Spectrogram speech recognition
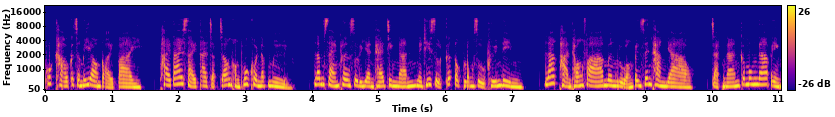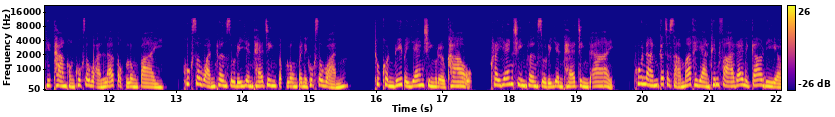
พวกเขาก็จะไม่ยอมปล่อยไป ภายใต้สายตาจับจ้องของผู้คนนับหมื่นลำแสงเพลิงสุริยันแท้จริงนั้น ในที่สุดก็ตกลงสู่พื้นดิน ลากผ่านท้องฟ้าเมืองหลวงเป็นเส้นทางยาว จากนั้นก็มุ่งหน้าไปยังทิศทางของคุกสวรรค์แล้วตกลงไป คุกสวรรค์เพลิงสุริยันแท้จริงตกลงไปในคุกสวรรค์ ทุกคนรีบไปแย่งชิงเร็วเข้า ใครแย่งชิงเพลิงสุริยันแท้จริงได้ ผู้นั้นก็จะสามารถทะยานขึ้นฟ้าได้ในก้าวเดียว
